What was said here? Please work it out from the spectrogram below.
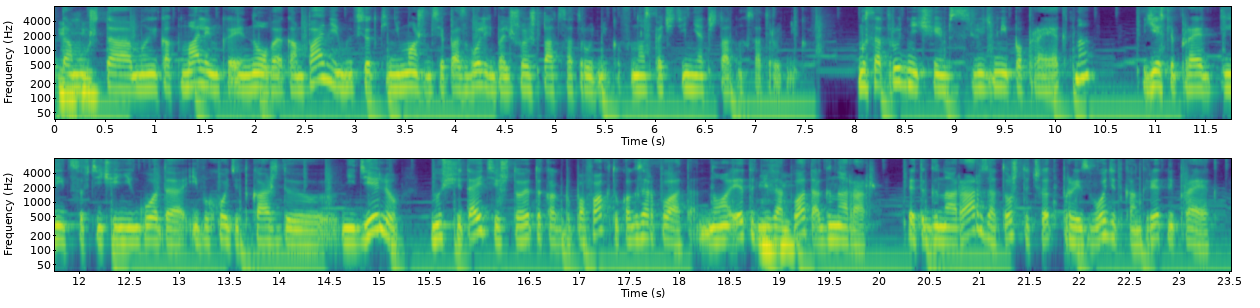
потому mm-hmm. что мы как маленькая и новая компания, мы все-таки не можем себе позволить большой штат сотрудников. У нас почти нет штатных сотрудников. Мы сотрудничаем с людьми по проектно. Если проект длится в течение года и выходит каждую неделю, ну, считайте, что это как бы по факту как зарплата. Но это не зарплата, а гонорар. Это гонорар за то, что человек производит конкретный проект.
